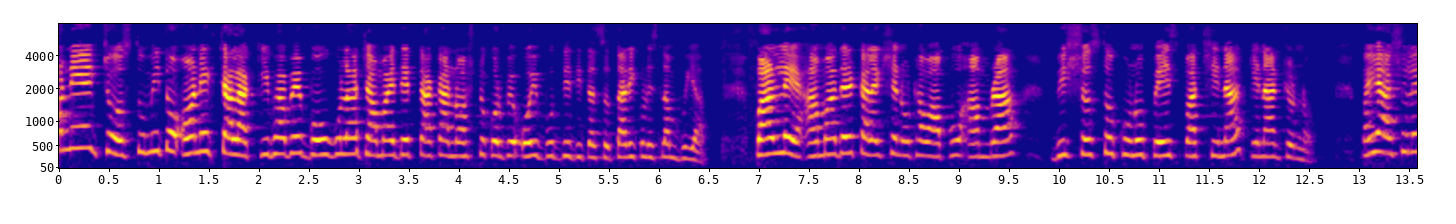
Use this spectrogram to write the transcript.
অনেক চোস। তুমি তো অনেক চালাক, কীভাবে বউগুলা জামাইদের টাকা নষ্ট করবে ওই বুদ্ধি দিতেছো, তারিকুল ইসলাম ভুইয়া। পারলে আমাদের কালেকশন উঠাও আপু, আমরা বিশ্বস্ত কোনো পেজ পাচ্ছি না কেনার জন্য। ভাইয়া, আসলে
